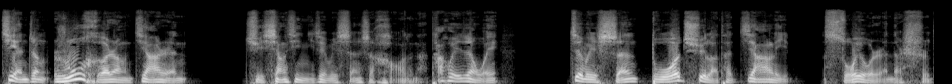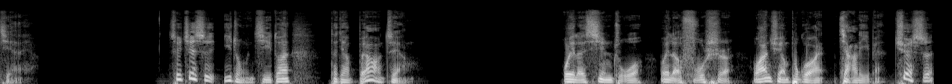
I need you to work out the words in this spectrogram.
见证如何让家人去相信你这位神是好的呢？他会认为这位神夺去了他家里所有人的时间呀。所以这是一种极端，大家不要这样。为了信主，为了服侍，完全不管家里边。确实，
